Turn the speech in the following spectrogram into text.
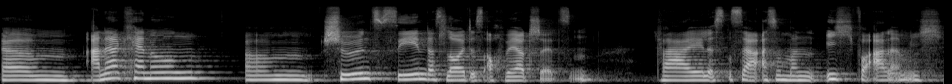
ähm, Anerkennung ähm, schön zu sehen, dass Leute es auch wertschätzen weil es ist ja, also man, ich vor allem, ich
